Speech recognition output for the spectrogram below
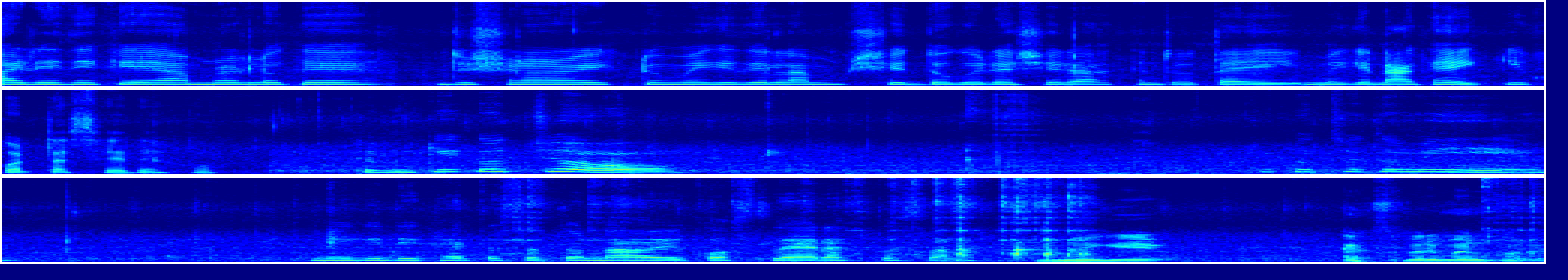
আর এদিকে আমরা লোকে দুশনার একটু ম্যাগি দিলাম, সিদ্ধ করে সেরা, কিন্তু তাই ম্যাগি না খাই কি করতেছে দেখো। তুমি কি করছ? কি করছ তুমি? ম্যাগি দিয়ে খাইতেছো তো না ওই কসলায় রাখতেছ না। মেগি এক্সপেরিমেন্ট করে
